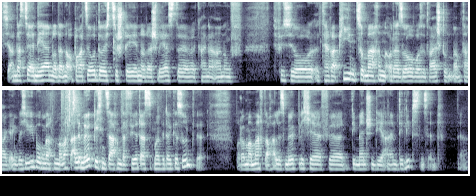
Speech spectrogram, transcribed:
sich anders zu ernähren oder eine Operation durchzustehen oder schwerste, keine Ahnung, Physiotherapien zu machen oder so, wo sie drei Stunden am Tag irgendwelche Übungen machen. Man macht alle möglichen Sachen dafür, dass man wieder gesund wird. Oder man macht auch alles Mögliche für die Menschen, die einem die Liebsten sind. Ja.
